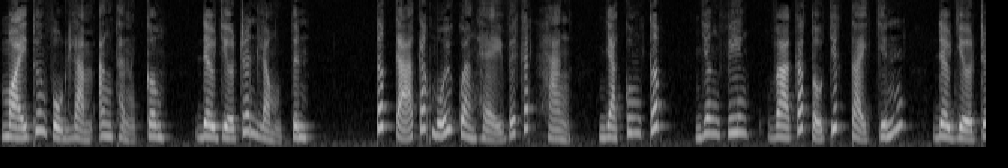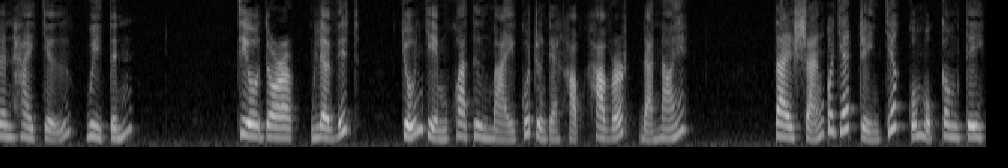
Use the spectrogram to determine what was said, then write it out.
Mọi thương vụ làm ăn thành công đều dựa trên lòng tin Tất cả các mối quan hệ với khách hàng, nhà cung cấp, nhân viên và các tổ chức tài chính đều dựa trên hai chữ uy tín. Theodore Levitt, chủ nhiệm khoa thương mại của trường đại học Harvard đã nói, tài sản có giá trị chất của một công ty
